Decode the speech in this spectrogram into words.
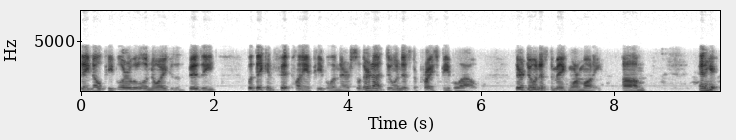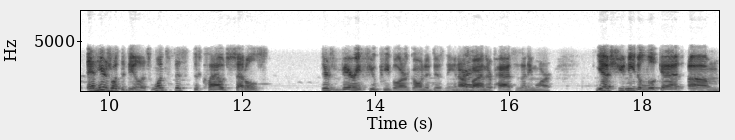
they know people are a little annoyed because it's busy, but they can fit plenty of people in there. So they're not doing this to price people out. They're doing this to make more money. Um, and here, and here's what the deal is. Once this this cloud settles, there's very few people aren't going to Disney and aren't Right. buying their passes anymore. Yes, you need to look at. Um,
